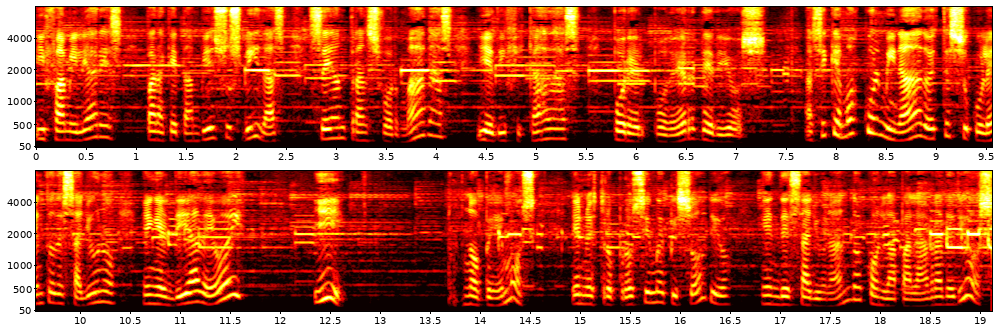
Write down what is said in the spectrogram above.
y familiares para que también sus vidas sean transformadas y edificadas por el poder de Dios. Así que hemos culminado este suculento desayuno en el día de hoy y nos vemos en nuestro próximo episodio en Desayunando con la Palabra de Dios.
